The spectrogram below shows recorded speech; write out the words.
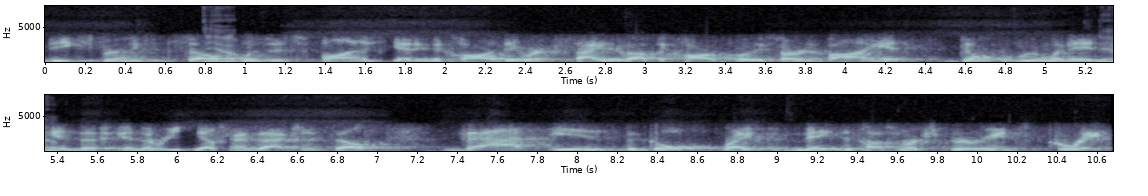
The experience itself yep. was as fun as getting the car. They were excited about the car before they started buying it. Don't ruin it yep. in the in the retail transaction itself. That is the goal, right? Make the customer experience great.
